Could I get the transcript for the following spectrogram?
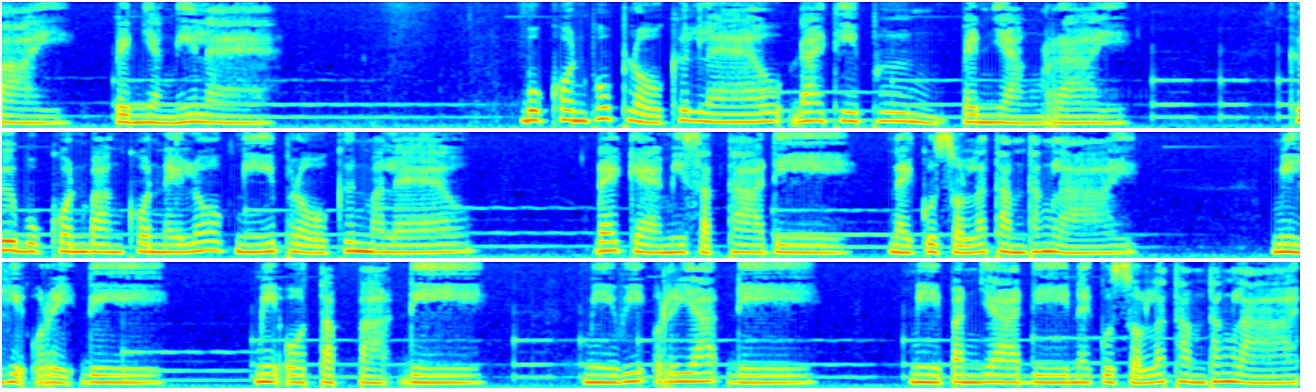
ไป เป็นอย่างนี้แล บุคคลผู้โผล่ขึ้นแล้วได้ที่พึ่งเป็นอย่างไร คือบุคคลบางคนในโลกนี้โผล่ขึ้นมาแล้ว ได้แก่มีศรัทธาดีในกุศลธรรมทั้งหลาย มีหิริดี มีโอตัปปะดี มีวิริยะดี มีปัญญาดีในกุศลธรรมทั้งหลาย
